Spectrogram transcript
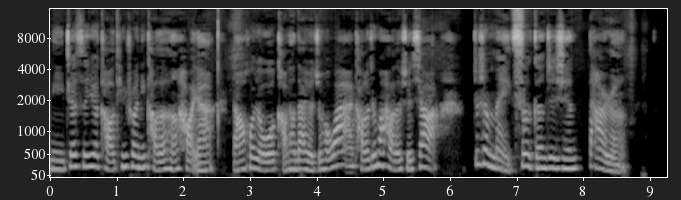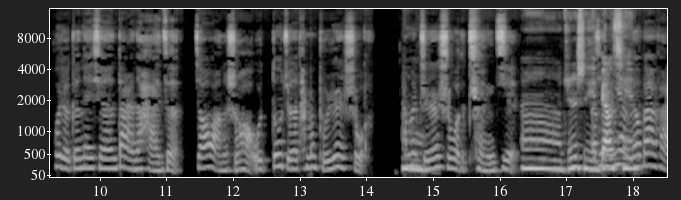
你这次月考听说你考得很好呀，然后或者我考上大学之后，哇，考了这么好的学校啊，就是每次跟这些大人或者跟那些大人的孩子交往的时候，我都觉得他们不认识我，他们只嗯认识我的成绩。嗯，只认识你的标而且你也没有，办法，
